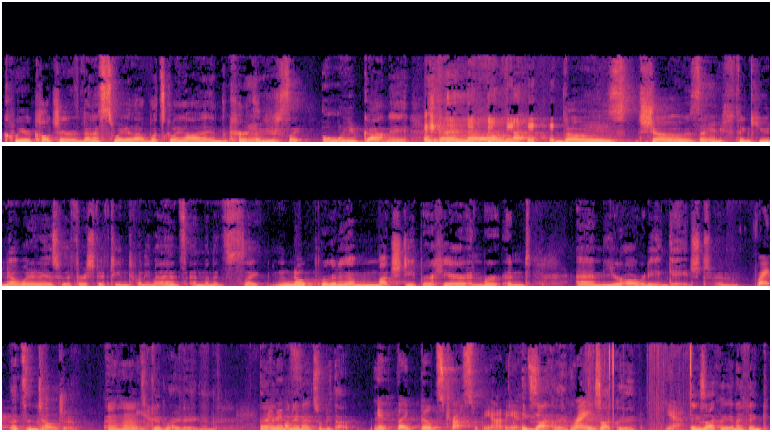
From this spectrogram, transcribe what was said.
queer culture, Venezuela, what's going on in the current, and you're just like, oh, you got me. Like I love those shows that you think you know what it is for the first 15, 20 minutes, and then it's like, nope, we're going to go much deeper here, and we're and and you're already engaged, and Right. that's intelligent. I think mm-hmm. that's good writing, and, and I think it's- Monday nights will be that. It like builds trust with the audience. Exactly. Right? Exactly. Yeah. Exactly. And I think,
